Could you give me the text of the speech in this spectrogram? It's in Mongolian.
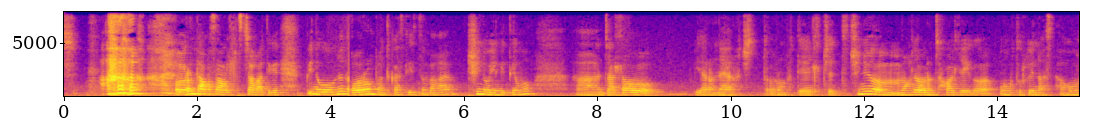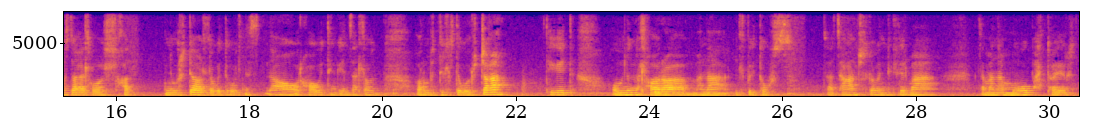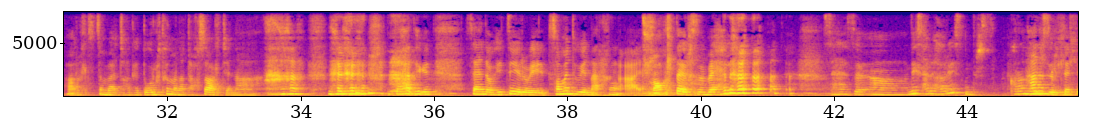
уран тагаас оролцож байгаа. Тэгээ би нөгөө өмнө нь 3 подкаст хийсэн байгаа. Шинэ үеийн гэдэг юм уу? Аа залуу яруу найрагч уран бүтээлчд чиний Монголын уран зохиолыг өнгө төрхөнөөс хүмүүст ойлгуулахад нэмэртэй болов гэдэг үгнээс өөрөө үе тэнгийн залуу уран бүтээлчдэг урьж байгаа. Тэгээд өмнө нь болохоор манай элбэг төгс. За цагаан чулуугийн дэлгэр маа. За манай мөө бат хоёр оролцсон байж байгаа. Тэгээд дөрөвдөх нь манай тогсоо олж байна. За тэгээд сайн уу хизээ ирвэ. Сумын төвийн нархан Монголдо ирсэн байна. Сайн аа нэг сарын 29-нд ирсэн. Корона хаанаас ирлээ?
